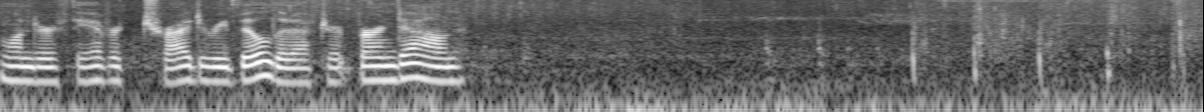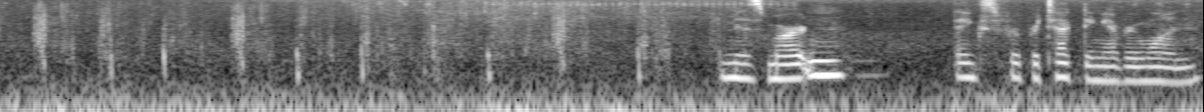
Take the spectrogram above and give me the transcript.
Wonder if they ever tried to rebuild it after it burned down. Ms. Martin, thanks for protecting everyone.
